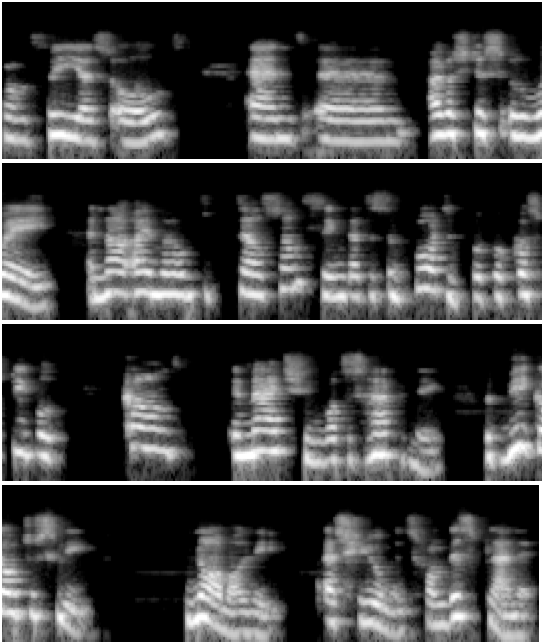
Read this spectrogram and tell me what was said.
from three years old. And um, I was just away. And now I want to tell something that is important for, because people can't imagine what is happening. But we go to sleep normally as humans from this planet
